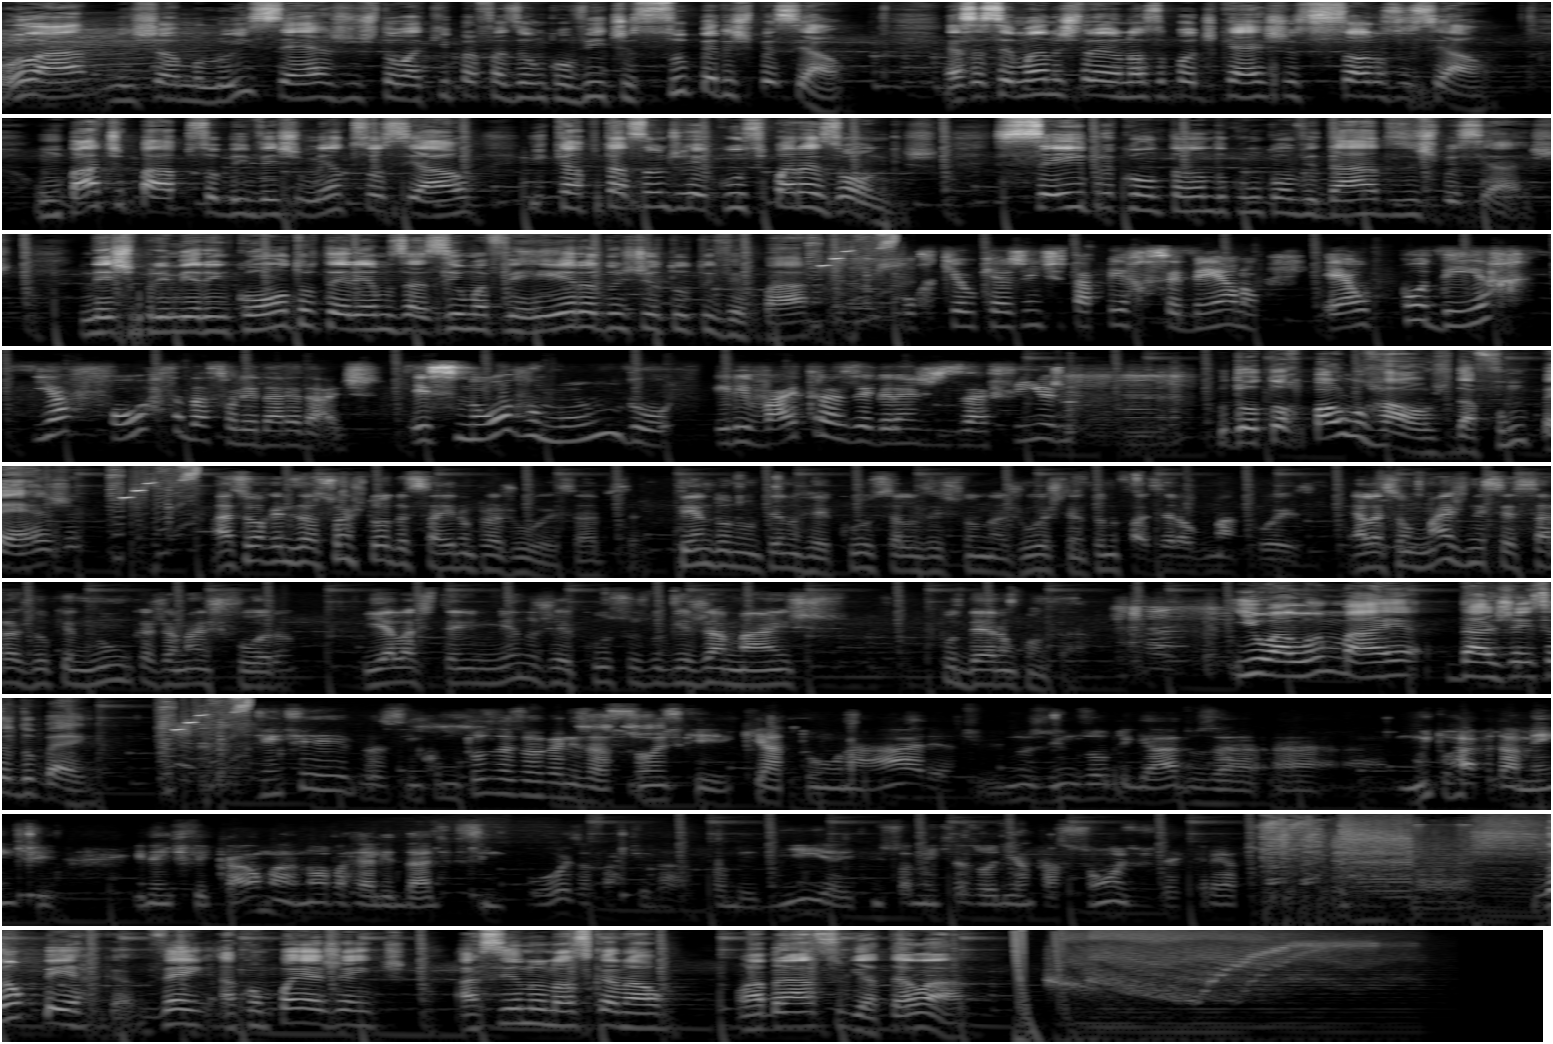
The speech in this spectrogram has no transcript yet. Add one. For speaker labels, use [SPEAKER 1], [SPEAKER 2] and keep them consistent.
[SPEAKER 1] Olá, me chamo Luiz Sérgio, estou aqui para fazer um convite super especial. Essa semana estreia o nosso podcast Só no Social. Um bate-papo sobre investimento social e captação de recursos para as ONGs, sempre contando com convidados especiais. Neste primeiro encontro, teremos a Zilma Ferreira, do Instituto Ivepar.
[SPEAKER 2] Porque o que a gente está percebendo é o poder e a força da solidariedade. Esse novo mundo, ele vai trazer grandes desafios
[SPEAKER 1] o Dr. Paulo Raus, da FUNPERJA.
[SPEAKER 3] As organizações todas saíram para as ruas, sabe? Tendo ou não tendo recurso, elas estão nas ruas tentando fazer alguma coisa. Elas são mais necessárias do que nunca jamais foram e elas têm menos recursos do que jamais puderam contar.
[SPEAKER 1] E o Alan Maia, da Agência do Bem.
[SPEAKER 4] A gente, assim como todas as organizações que, que atuam na área, nos vimos obrigados a, a, a muito rapidamente identificar uma nova realidade que se impôs a partir da pandemia e principalmente as orientações, os decretos.
[SPEAKER 1] Não perca, vem, acompanha a gente, assina o nosso canal. Um abraço e até lá!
